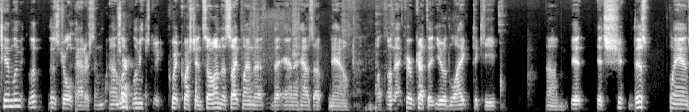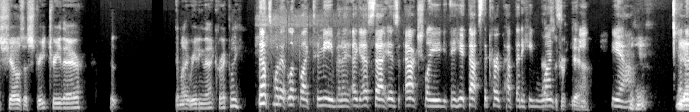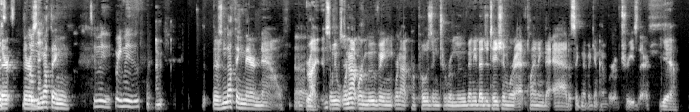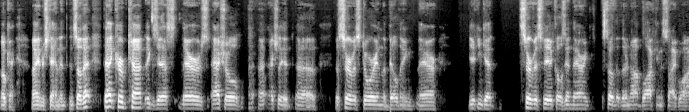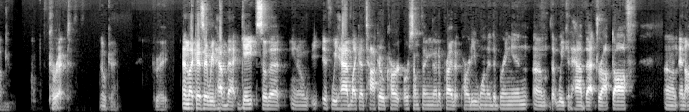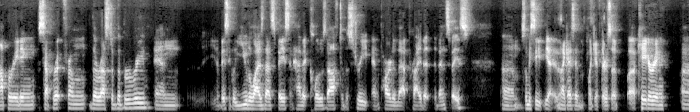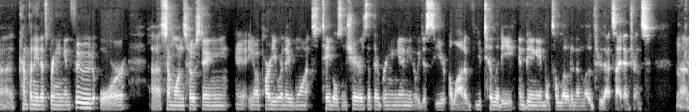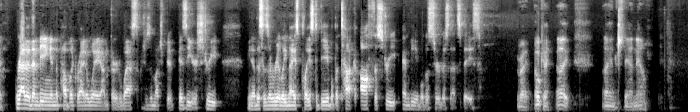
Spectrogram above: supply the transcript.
Tim, let me, let, this is Joel Patterson. Um, Sure. let, let me ask you a quick question. So on the site plan that, that Anna has up now, on- on that curb cut that you would like to keep, um, it, it should, this plan shows a street tree there. Am I reading that correctly? That's what it looked like to me, but I, I guess that is actually, he, that's the curb cut that he That's the wants. Yeah, Yeah, Mhm. Yeah, this there is there is that- nothing to move, remove. there's nothing there now. Uh, Right. So we, we're not removing, we're not proposing to remove any vegetation. We're at planning to add a significant number of trees there. yeah, okay, I understand. And, and so that, that curb cut exists. There's actual, uh, actually, a, uh, a service door in the building there. You can get service vehicles in there so that they're not blocking the sidewalk. Correct. Okay, great. And like I said, we'd have that gate so that, you know, if we had like a taco cart or something that a private party wanted to bring in, um, that we could have that dropped off um, and operating separate from the rest of the brewery and, you know, basically utilize that space and have it closed off to the street and part of that private event space. Um, so we see, yeah, like I said, like if there's a, a catering uh, company that's bringing in food or uh, someone's hosting uh, you know a party where they want tables and chairs that they're bringing in. You know we just see a lot of utility in being able to load and unload through that side entrance. Okay, um, rather than being in the public right away on third west which is a much bit busier street you know this is a really nice place to be able to tuck off the street and be able to service that space. Right, okay, I, I understand now.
